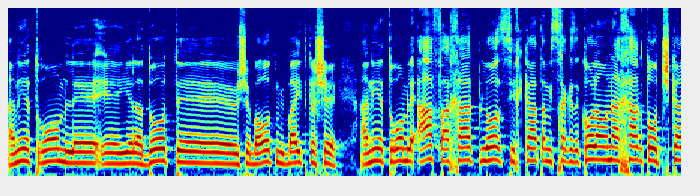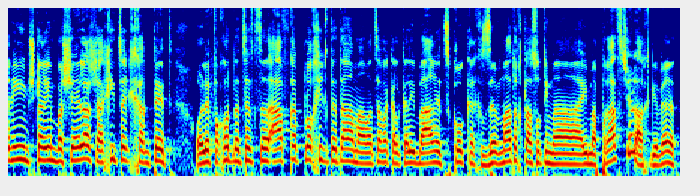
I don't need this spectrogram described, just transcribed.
אני אתרום לילדות אה, שבאות מבית קשה. אני אתרום לאף אחת לא שיחקה את המשחק הזה. כל העונה חרטות, שקרים, שקרים בשאלה שהכי צריך לחרטט. או לפחות לצאת קצת, אף אחד לא חרטטה למה המצב הכלכלי בארץ כל כך זה. מה את הולכת לעשות עם, ה, עם הפרס שלך, גברת?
